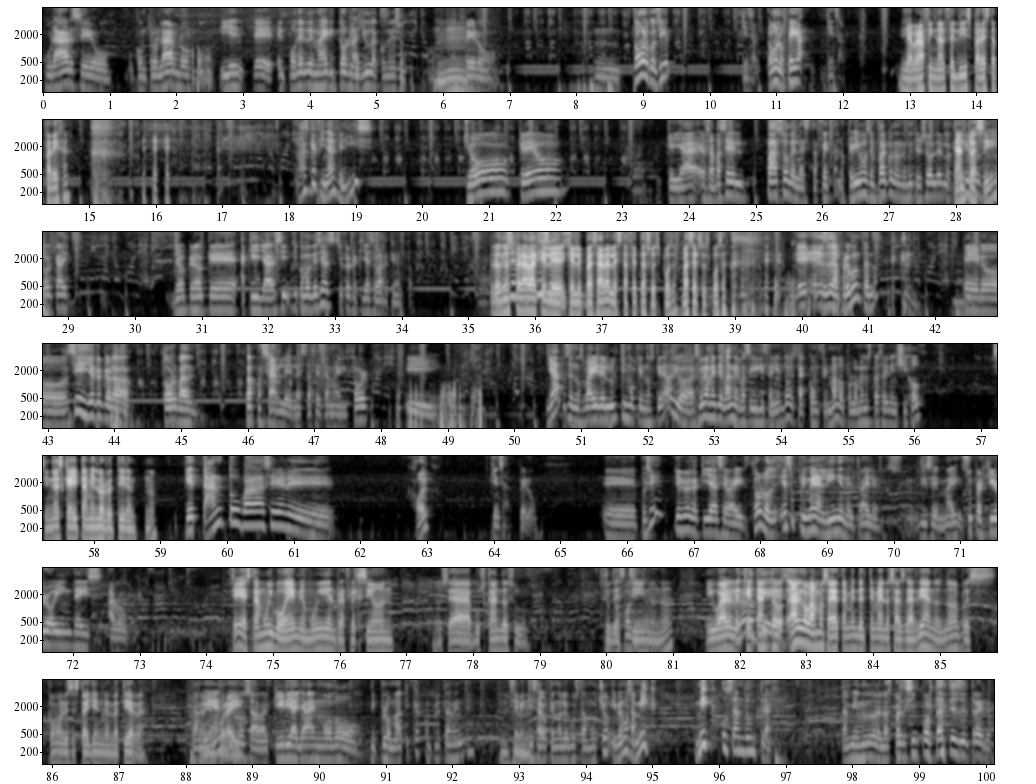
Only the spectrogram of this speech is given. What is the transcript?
curarse o, o controlarlo. Y eh, el poder de Mighty Thor la ayuda con eso. Mm. Pero... mm, ¿Cómo lo consigue? ¿Quién sabe? ¿Cómo lo pega? ¿Quién sabe? ¿Y habrá final feliz para esta pareja? Más que final feliz. Yo creo que ya, o sea, va a ser el paso de la estafeta. Lo que vimos en Falcon and the Winter Soldier, lo que ¿Tanto vimos así? en Hawkeye. Yo creo que aquí ya, sí, como decías, yo creo que aquí ya se va a retirar todo. Pero no esperaba que le, que le pasara la estafeta a su esposa. ¿Va a ser su esposa? Esa es la pregunta, ¿no? Pero sí, yo creo que ahora Thor va, va a pasarle la estafeta a Mighty Thor. Y ya, pues se nos va a ir el último que nos queda. Digo, seguramente Banner va a seguir saliendo. Está confirmado, por lo menos que va a salir en She-Hulk. Si no es que ahí también lo retiren, ¿no? ¿Qué tanto va a ser eh, Hulk? Quién sabe, pero. Eh, pues sí, yo creo que aquí ya se va a ir. Thor lo- es su primera línea en el tráiler. Dice: My superheroing days are over. Sí, está muy bohemio, muy en reflexión. O sea, buscando su, su, Su destino, ¿no? Igual, ¿qué que tanto? Algo vamos a ver también del tema de los Asgardianos, ¿no? Pues cómo les está yendo en la Tierra. También, por ahí. vemos a Valkyria ya en modo diplomática completamente. Se ve que es algo que no le gusta mucho. Y vemos a Mick. Mick usando un traje. También una de las partes importantes del tráiler.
